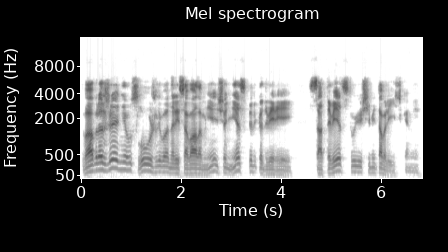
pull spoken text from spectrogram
Воображение услужливо нарисовало мне еще несколько дверей с соответствующими табличками.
